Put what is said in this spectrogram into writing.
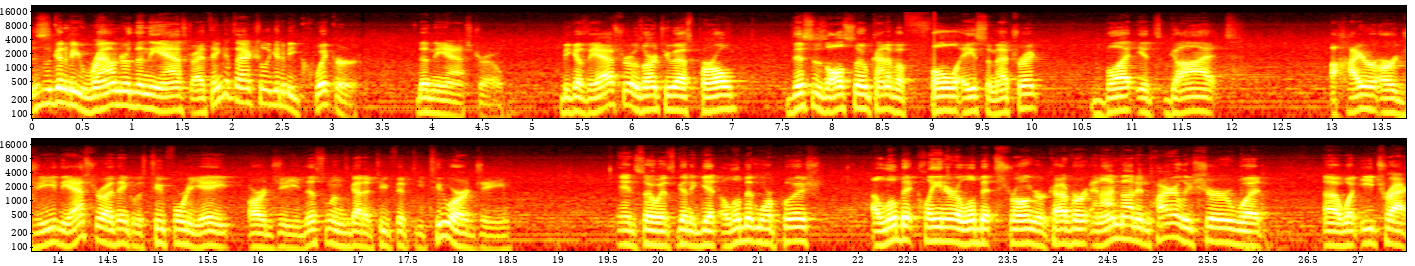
This is going to be rounder than the Astro. I think it's actually going to be quicker than the Astro because the Astro is R2S Pearl. This is also kind of a full asymmetric, but it's got a higher RG. The Astro, I think, was 248 RG. This one's got a 252 RG. And so it's going to get a little bit more push, a little bit cleaner, a little bit stronger cover. And I'm not entirely sure what uh, what eTrax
